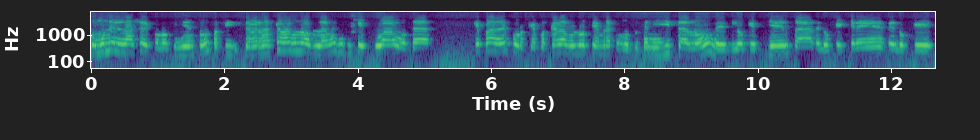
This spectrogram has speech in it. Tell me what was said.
como un enlace de conocimientos, así, de verdad cada uno hablaba y yo dije, wow, o sea, qué padre porque pues cada uno siembra como su semillita, ¿no? De lo que piensa, de lo que cree, de lo que,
